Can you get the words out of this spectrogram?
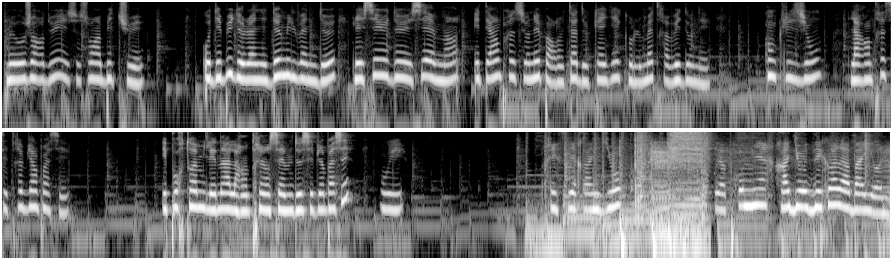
plus aujourd'hui, ils se sont habitués. Au début de l'année 2022, les CE2 et CM1 étaient impressionnés par le tas de cahiers que le maître avait donnés. Conclusion, la rentrée s'est très bien passée. Et pour toi, Milena, la rentrée en CM2 s'est bien passée? Oui. Prissé Radio, la première radio d'école à Bayonne.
